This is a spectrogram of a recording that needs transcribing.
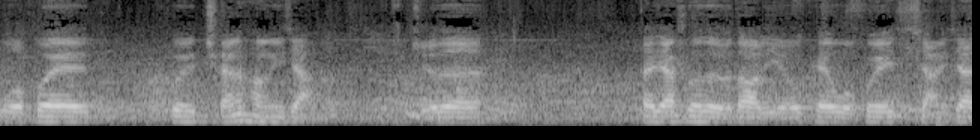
我会会权衡一下，觉得大家说的有道理，OK，我会想一下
